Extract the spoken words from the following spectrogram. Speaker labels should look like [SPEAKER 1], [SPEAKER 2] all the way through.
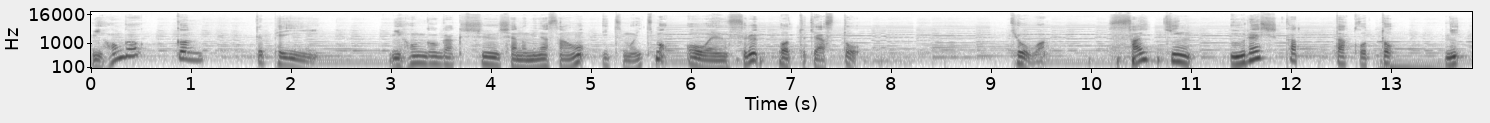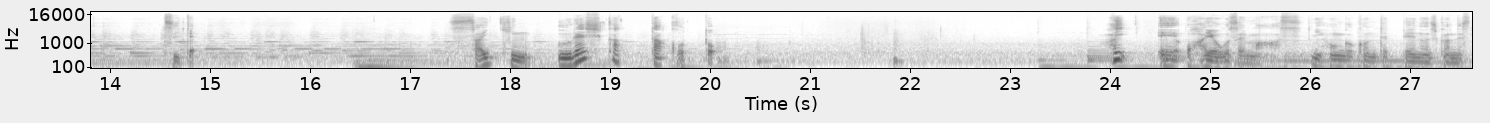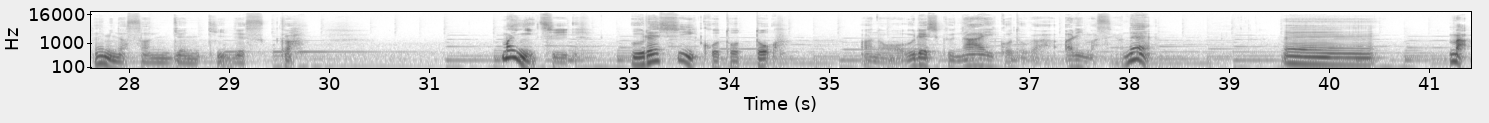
[SPEAKER 1] 日本語コンテペイ日本語学習者の皆さんをいつもいつも応援するポッドキャスト。今日は最近嬉しかったことについて。最近嬉しかったことはい、えーおはようございます。日本語コンテッペイの時間ですね。皆さん元気ですか？毎日嬉しいこととあの嬉しくないことがありますよね。えーまあ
